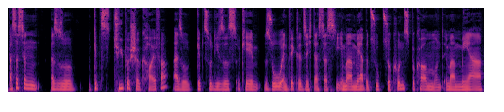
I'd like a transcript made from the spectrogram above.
was ist denn also so gibt's typische Käufer? Also gibt's so dieses, okay, so entwickelt sich das, dass sie immer mehr Bezug zur Kunst bekommen und immer mehr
